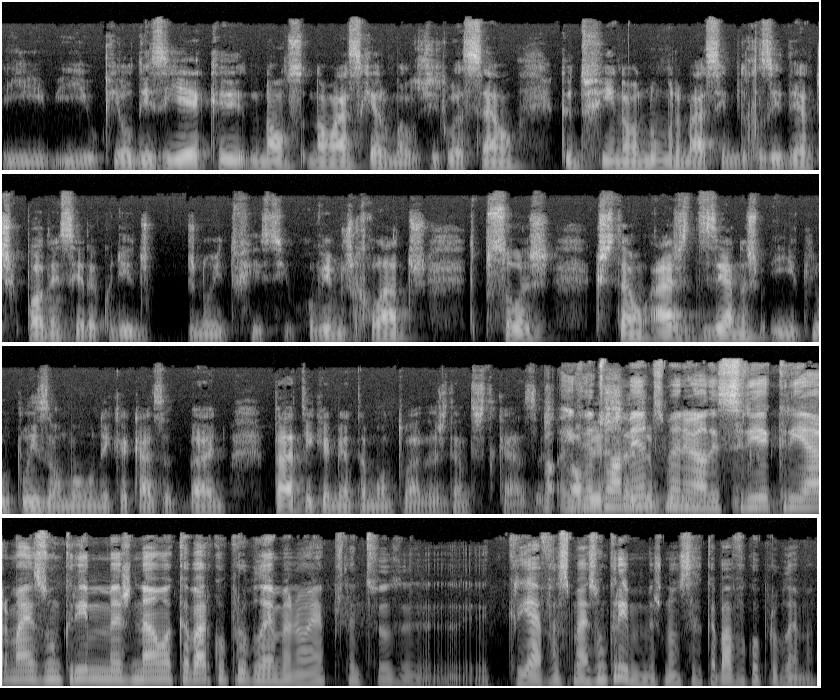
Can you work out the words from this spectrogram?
E, e, o que ele dizia é que não, não há sequer uma legislação que defina o número máximo de residentes que podem ser acolhidos no edifício. Ouvimos relatos de pessoas que estão às dezenas e que utilizam uma única casa de banho, praticamente amontoadas dentro de casas. Bom, eventualmente, Manuel, isso seria criar mais um crime, mas não acabar com o problema, não é? Portanto, eh, criava-se mais um crime, mas não se acabava com o problema.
